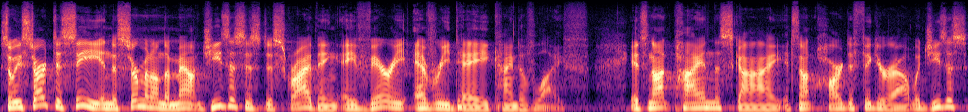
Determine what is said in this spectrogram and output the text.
So we start to see in the Sermon on the Mount, Jesus is describing a very everyday kind of life. It's not pie in the sky, it's not hard to figure out. What Jesus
